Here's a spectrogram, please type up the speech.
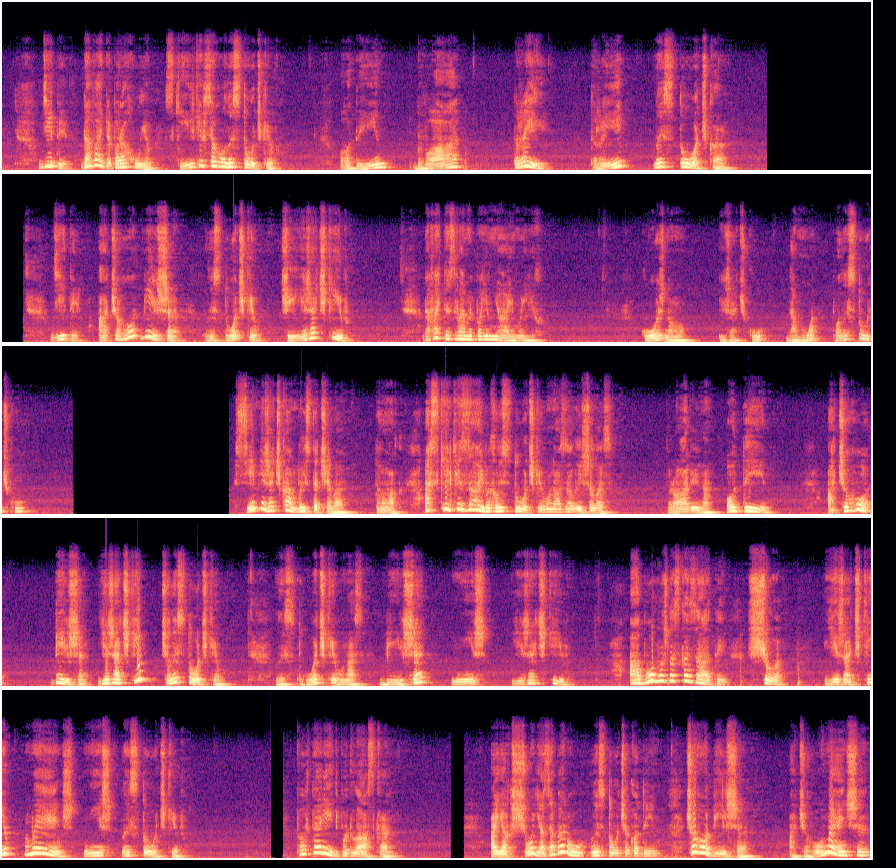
Діти, давайте порахуємо, скільки всього листочків. Один, два, три. Три листочка. Діти, а чого більше? Листочків чи їжачків? Давайте з вами порівняємо їх. Кожному їжачку дамо по листочку. Всім їжачкам вистачило? Так. А скільки зайвих листочків у нас залишилось? Правильно, один. А чого більше їжачків чи листочків? Листочків у нас більше, ніж їжачків. Або можна сказати, що їжачків менш, ніж листочків. Повторіть, будь ласка. А якщо я заберу листочок один, чого більше, а чого менше?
